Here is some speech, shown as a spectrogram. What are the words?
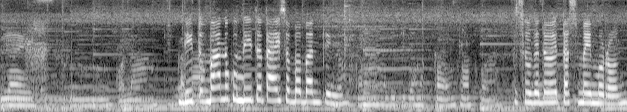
Sublay. Hmm, ko lang. Dito, paano kung dito tayo sa babante, no? Kaya nga dito ka magkain sa ako. So, gadaw, tas may moron.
